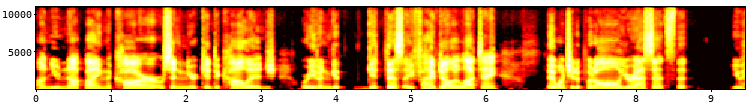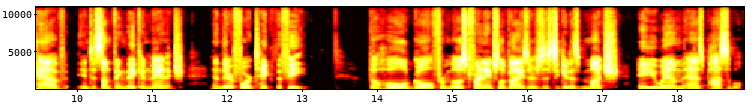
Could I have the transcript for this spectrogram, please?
on you not buying the car or sending your kid to college or even get get this a $5 latte. They want you to put all your assets that you have into something they can manage and therefore take the fee. The whole goal for most financial advisors is to get as much AUM as possible,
